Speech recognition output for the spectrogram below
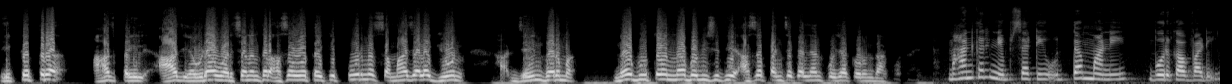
एकत्र आज पहिले आज एवढ्या वर्षानंतर असं होत आहे की पूर्ण समाजाला घेऊन जैन धर्म न भूतो न भविष्यती असं पंचकल्याण पूजा करून दाखवत आहे. महानकरी न्यूजसाठी उत्तम माने बोरगाववाडी.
